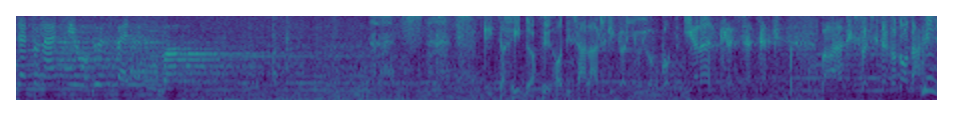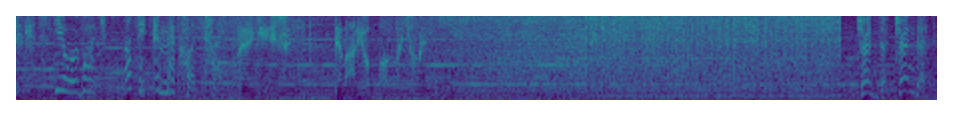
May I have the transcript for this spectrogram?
Detonáció 5 perc múlva. Itt a Hydra főhadiszállás Liga New Yorkot. Jelentkezzetek! Bázis veszitek az adást? Nick, jól vagy? Azt hittem meghaltál. Meg is. De már jobban vagyok. Csendet, csendet!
